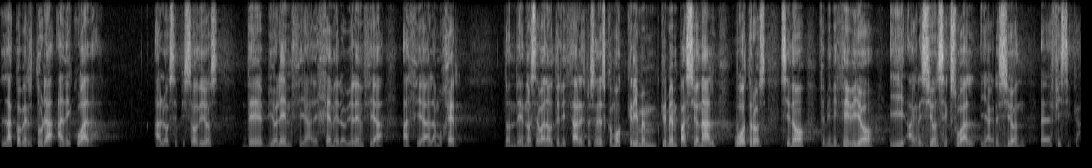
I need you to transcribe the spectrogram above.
la cobertura adecuada a los episodios de violencia de género, violencia hacia la mujer, donde no se van a utilizar expresiones como crimen, pasional u otros, sino feminicidio y agresión sexual y agresión eh, física.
